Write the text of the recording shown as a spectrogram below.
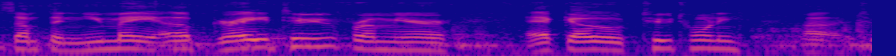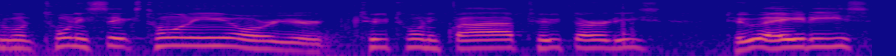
Something you may upgrade to from your Echo 220, uh, 2620 or your 225, 230s, 280s?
